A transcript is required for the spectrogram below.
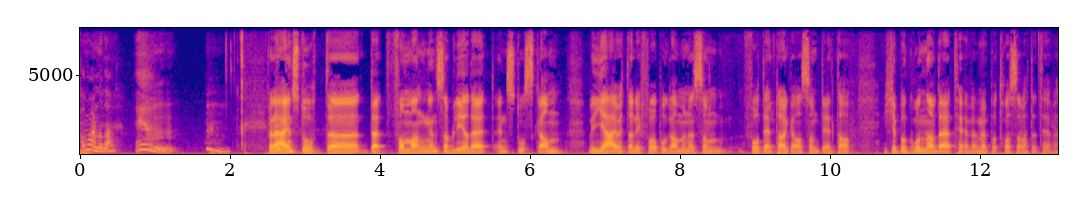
Kan Mm. være noe der. Mm. For det er en stort uh, det, For mange så blir det et, en stor skam. Vi er jo et av de få programmene som får deltakere som deltar ikke pga. det er TV, men på tross av at det er TV.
